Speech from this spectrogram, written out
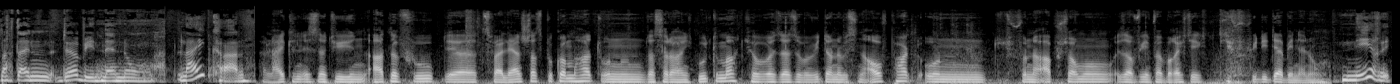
nach deinen Derby-Nennungen. Leikan. Leikan ist natürlich ein Adlerflug, der zwei Lernstarts bekommen hat und das hat er eigentlich gut gemacht. Ich hoffe, dass er es aber wieder ein bisschen aufpackt und von der Abstammung ist er auf jeden Fall berechtigt für die Derby-Nennung. Nerik.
